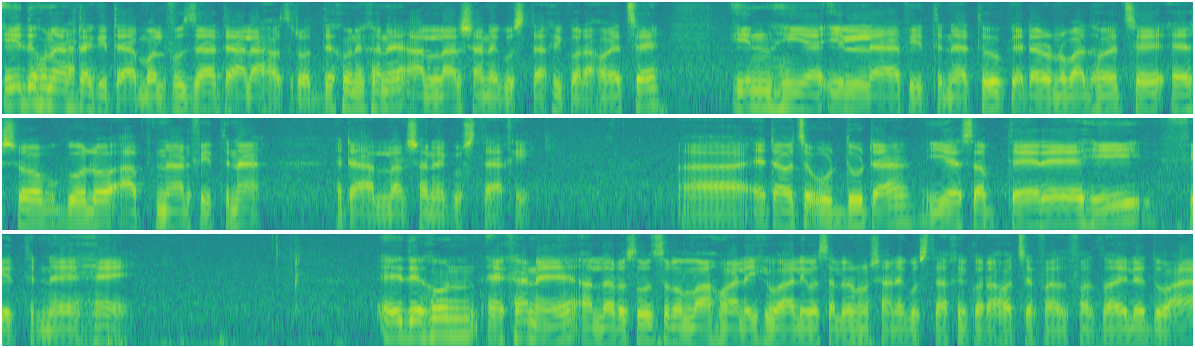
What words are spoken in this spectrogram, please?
এই দেখুন, একটা কিতাব, মলফুজাত আলা হজরত দেখুন, এখানে আল্লাহর শানে গুস্তাখি করা হয়েছে। ইন হিয়া ইল্লা ফিতনাতুক, এটার অনুবাদ হয়েছে, এসবগুলো আপনার ফিতনা। এটা আল্লাহর শানে গুস্তাখি। এটা হচ্ছে উর্দুটা। ইয়ে সব তেরে হি ফিতনে হ্যাঁ। এই দেখুন, এখানে আল্লাহ রসুল সাল্লাহ আলহি আলী ওসাল্লাম শানে গুস্তাখি করা হচ্ছে ফজাইলে দোয়া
